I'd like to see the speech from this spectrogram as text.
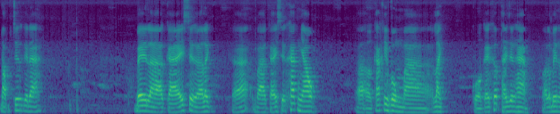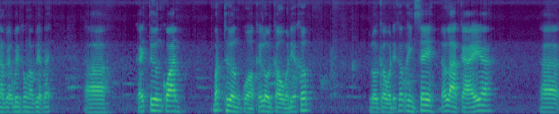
đọc chữ cái đã. B là cái sự lệch đó, và cái sự khác nhau à, ở các cái vùng mà lệch của cái khớp thái dương hàm. Gọi là bên làm việc bên không làm việc đấy. À, cái tương quan bất thường của cái lồi cầu và đĩa khớp lồi cầu và địa khớp hình C. Đó là cái à, à,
